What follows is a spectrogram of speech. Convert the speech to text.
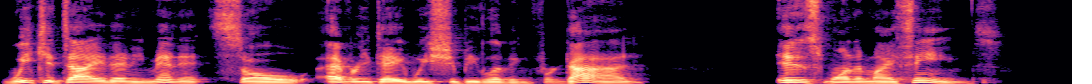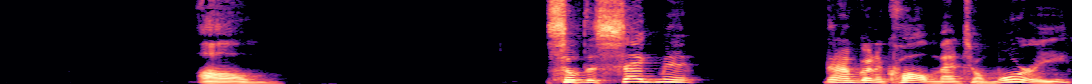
we could die at any minute. So, every day we should be living for God is one of my themes. Um, so the segment that I'm going to call Memento Mori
